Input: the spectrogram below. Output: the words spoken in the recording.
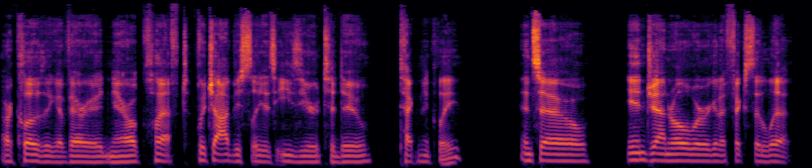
or closing a very narrow cleft, which obviously is easier to do technically. And so in general, we're going to fix the lip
